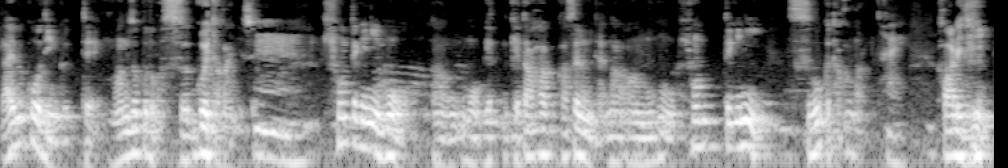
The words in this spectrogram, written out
ライブコーディングって満足度がすっごい高いんですうよ。ん。基本的にもう、あのもうゲ、ゲタ吐かせるみたいな、あのもう基本的にすごく高まる。はい。代わりに、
